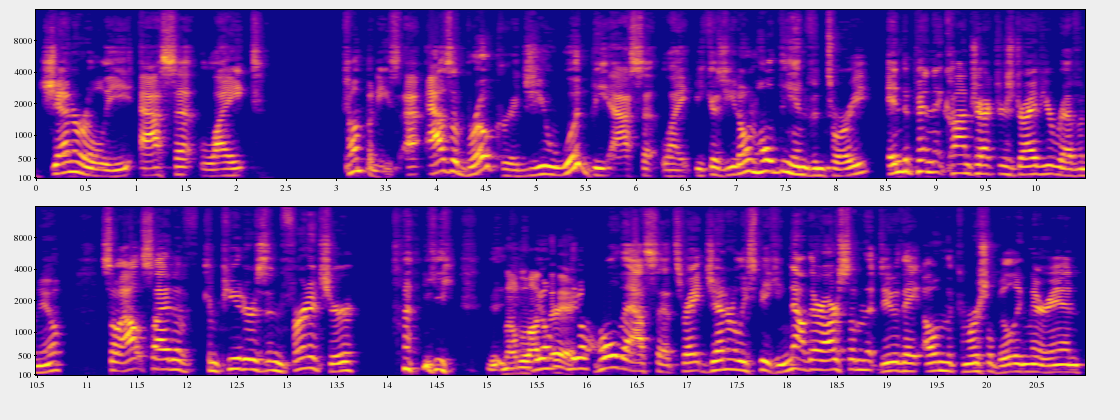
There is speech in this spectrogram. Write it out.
generally asset light companies. As a brokerage, you would be asset light because you don't hold the inventory. Independent contractors drive your revenue. So outside of computers and furniture, you, Not a lot you don't, there. you don't hold assets, right? Generally speaking. Now there are some that do. They own the commercial building they're in.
